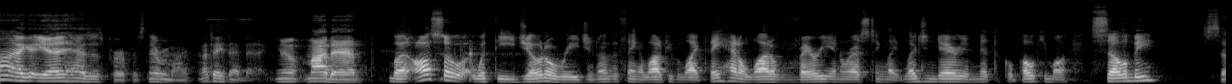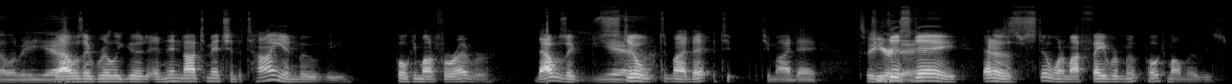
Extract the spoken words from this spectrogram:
I get, yeah, it has its purpose. Never mind, I'll take that back. You know, my bad. but also with the Johto region, another thing a lot of people like, they had a lot of very interesting, like legendary and mythical Pokemon. Celebi, Celebi, yeah, that was a really good, and then not to mention the tie-in movie, Pokemon Forever. That was a Yeah. still to my day to, to my day to, to this day. day. That is still one of my favorite mo- Pokemon movies.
